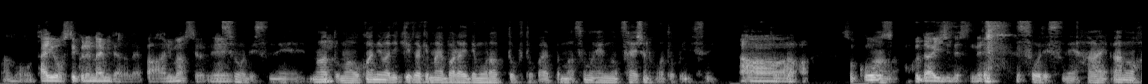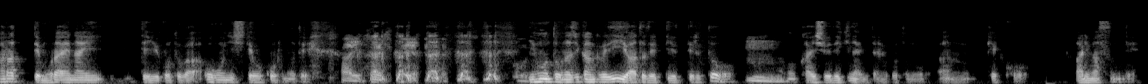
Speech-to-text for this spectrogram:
あの、対応してくれないみたいなのがやっぱありますよね。そうですね。まあ、あと、まあ、お金はできるだけ前払いでもらっとくとか、やっぱまあ、その辺の最初の方が特にですね。ああ、そこ、すごく大事ですね。そうですね。はい。あの、払ってもらえないっていうことが往々にして起こるので。はい、はい、はい。日本と同じ感覚でいいよ、後でって言ってると、うん、あの回収できないみたいなことも、あの、結構ありますんで。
